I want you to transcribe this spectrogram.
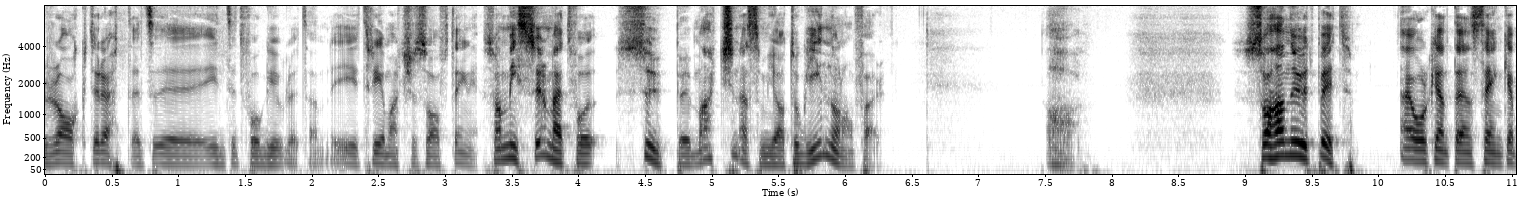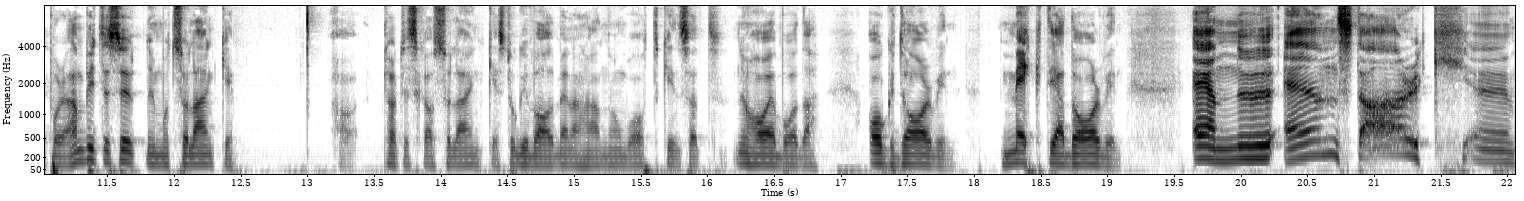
ett rakt rött, ett, eh, inte två gula utan det är tre matchers avstängning. Så han missar ju de här två supermatcherna som jag tog in honom för. Ja. Så han är utbytt. Jag orkar inte ens tänka på det. Han byttes ut nu mot Solanke. Ja, klart det ska ha Solanke. Stod i val mellan han och Watkins, så att nu har jag båda. Och Darwin mäktiga Darwin. Ännu en stark, eh,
